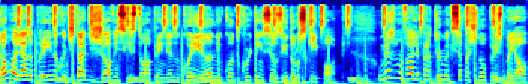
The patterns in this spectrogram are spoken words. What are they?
Dá uma olhada por aí na quantidade de jovens que estão aprendendo coreano enquanto curtem seus ídolos K-pop. O mesmo vale para a turma que se apaixonou por espanhol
